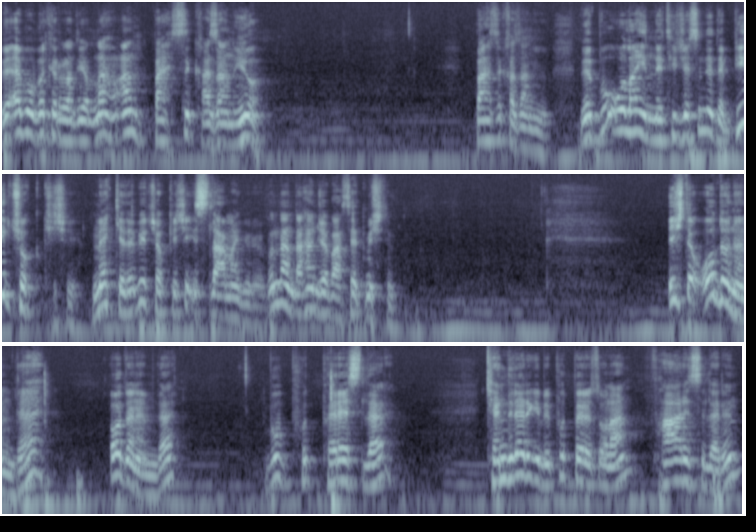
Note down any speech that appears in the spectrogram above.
Ve Ebu Bekir radıyallahu anh bahsi kazanıyor. Bahsi kazanıyor. Ve bu olayın neticesinde de birçok kişi, Mekke'de birçok kişi İslam'a giriyor. Bundan daha önce bahsetmiştim. İşte o dönemde o dönemde bu putperestler kendileri gibi putperest olan Farisilerin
